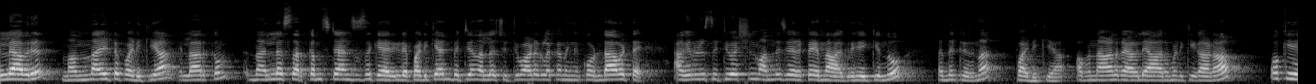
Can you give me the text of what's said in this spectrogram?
എല്ലാവരും നന്നായിട്ട് പഠിക്കുക. എല്ലാവർക്കും നല്ല സർക്കംസ്റ്റാൻസസ് ഒക്കെ ആയിരിക്കട്ടെ. പഠിക്കാൻ പറ്റിയ നല്ല ചുറ്റുപാടുകളൊക്കെ നിങ്ങൾക്ക് ഉണ്ടാവട്ടെ. അങ്ങനെ ഒരു സിറ്റുവേഷൻ വന്നു ചേരട്ടെ എന്ന് ആഗ്രഹിക്കുന്നു. എന്നിട്ടിരുന്ന് പഠിക്കുക. അപ്പം നാളെ രാവിലെ ആറ് മണിക്ക് കാണാം. ഓക്കേ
